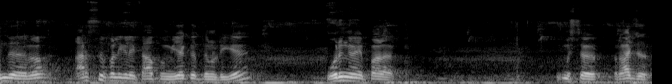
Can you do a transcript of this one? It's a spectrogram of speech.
இந்த அரசு பள்ளிகளை காப்பும் இயக்கத்தினுடைய ஒருங்கிணைப்பாளர் மிஸ்டர் ராஜர்.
